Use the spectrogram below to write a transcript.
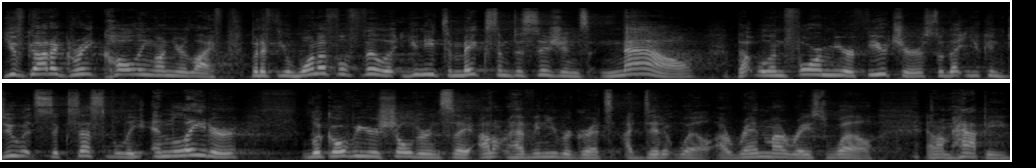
you've got a great calling on your life, but if you want to fulfill it, you need to make some decisions now that will inform your future so that you can do it successfully. And later, look over your shoulder and say, I don't have any regrets. I did it well. I ran my race well, and I'm happy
